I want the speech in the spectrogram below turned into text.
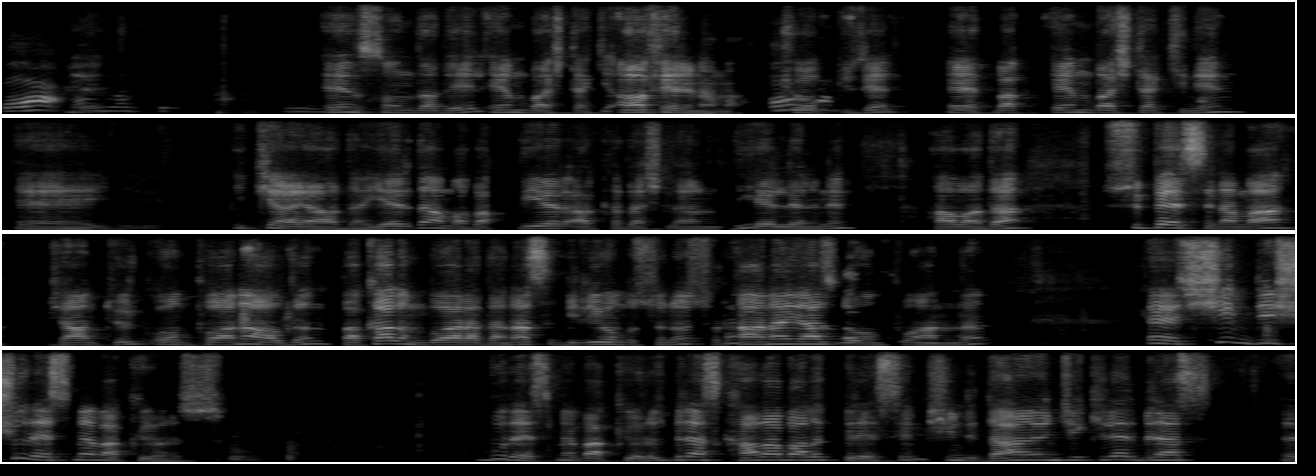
Veya Evet. en sonda değil, en baştaki. Aferin ama. En Çok güzel. Evet bak en baştakinin e, iki ayağı da yerde ama bak diğer arkadaşların, diğerlerinin havada. Süpersin ama Can Türk 10 puanı aldın. Bakalım bu arada nasıl biliyor musunuz? Rana yazdı 10 puanını. Evet şimdi şu resme bakıyoruz. Bu resme bakıyoruz. Biraz kalabalık bir resim. Şimdi daha öncekiler biraz e,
